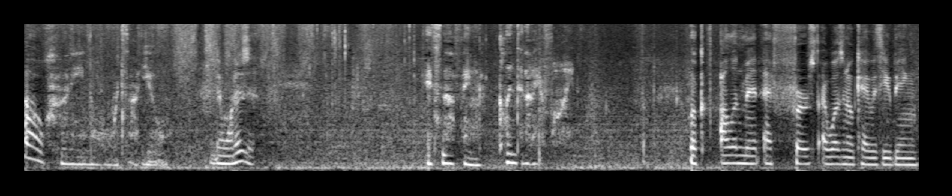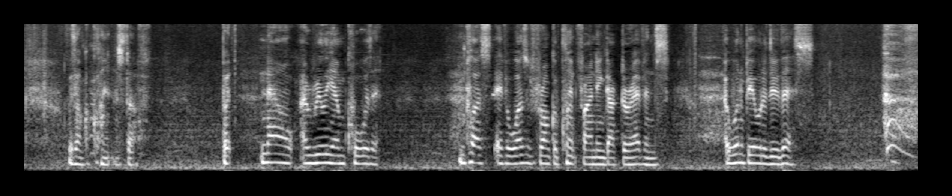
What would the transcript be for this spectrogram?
Oh, honey, no, it's not you. Then what is it? It's nothing. Clint and I are fine. Look, I'll admit at first I wasn't okay with you being with Uncle Clint and stuff. But now I really am cool with it. And plus, if it wasn't for Uncle Clint finding Dr. Evans, I wouldn't be able to do this.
